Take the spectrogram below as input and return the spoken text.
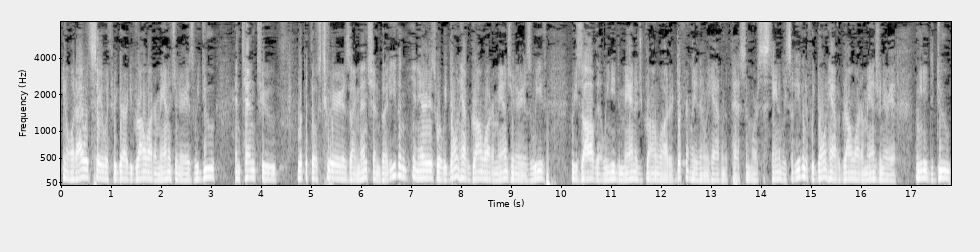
you know, what I would say with regard to groundwater management areas, we do intend to look at those two areas I mentioned, but even in areas where we don't have groundwater management areas, we've resolved that we need to manage groundwater differently than we have in the past and more sustainably. So even if we don't have a groundwater management area, we need to do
